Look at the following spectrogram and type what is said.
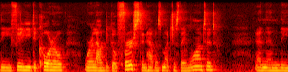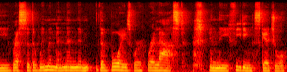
the figli di coro were allowed to go first and have as much as they wanted, and then the rest of the women and then the, the boys were, were last in the feeding schedule.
